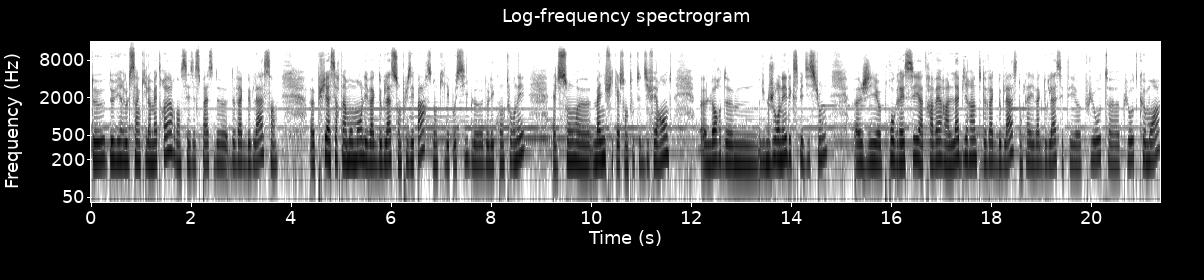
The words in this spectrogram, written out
2, 2,5 km heure dans ces espaces de, vagues de glace. Euh, puis à certains moments, les vagues de glace sont plus éparses, donc il est possible de les contourner. Elles sont euh, magnifiques, elles sont toutes différentes. Euh, lors d'une journée d'expédition, j'ai progressé à travers un labyrinthe de vagues de glace. Donc là, les vagues de glace étaient plus hautes, plus hautes que moi,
